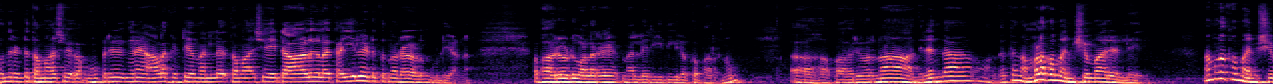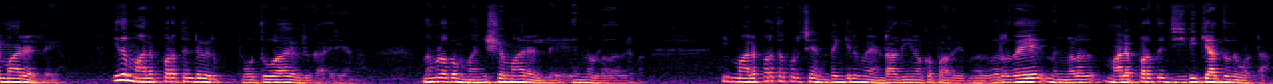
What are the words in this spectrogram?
ഒന്ന് രണ്ട് തമാശ മൂപ്പര് ഇങ്ങനെ ആളെ കിട്ടിയ നല്ല തമാശയായിട്ട് ആളുകളെ കയ്യിലെടുക്കുന്ന ഒരാളും കൂടിയാണ്. അപ്പോൾ അവരോട് വളരെ നല്ല രീതിയിലൊക്കെ പറഞ്ഞു. അപ്പോൾ അവർ പറഞ്ഞു ആ അതിനെന്താ? അതൊക്കെ നമ്മളൊക്കെ മനുഷ്യന്മാരല്ലേ? നമ്മളൊക്കെ മനുഷ്യന്മാരല്ലേ? ഇത് മലപ്പുറത്തിന്റെ ഒരു പൊതുവായ ഒരു കാര്യമാണ്. നമ്മളൊക്കെ മനുഷ്യന്മാരല്ലേ? എന്നുള്ളത് അവർ ഈ മലപ്പുറത്തെക്കുറിച്ച് എന്തെങ്കിലും വേണ്ടാതീനൊക്കെ പറയുന്നത് വെറുതെ നിങ്ങൾ മലപ്പുറത്ത് ജീവിക്കാത്തത് കൊണ്ടാണ്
